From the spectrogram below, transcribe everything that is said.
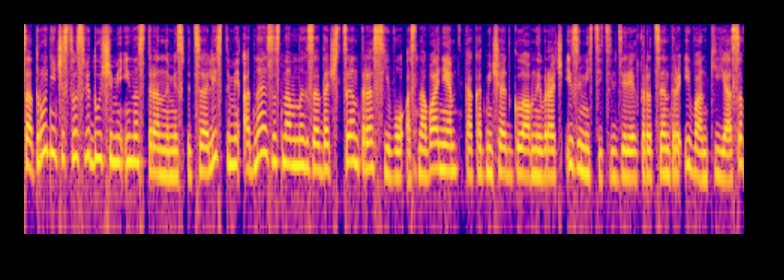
Сотрудничество с ведущими иностранными специалистами – одна из основных задач Центра с его основания. Как отмечает главный врач и заместитель директора Центра Иван Киясов,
